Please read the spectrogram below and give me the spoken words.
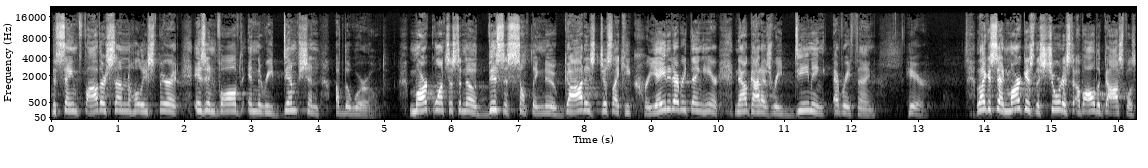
the same Father, Son, and Holy Spirit is involved in the redemption of the world. Mark wants us to know this is something new. God is just like He created everything here. Now God is redeeming everything here. Like I said, Mark is the shortest of all the Gospels,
